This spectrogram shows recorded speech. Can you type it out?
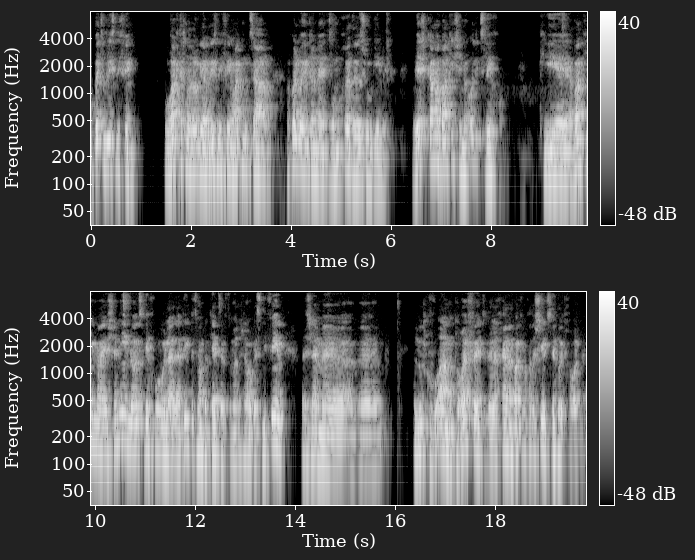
הוא בעצם בלי סניפים, הוא רק טכנולוגיה, בלי סניפים, רק מוצר, הכל באינטרנט, והוא מוכר את זה איזשהו גימיק. ויש כמה בנקים שמאוד הצליחו, כי הבנקים הישנים לא הצליחו להתאים את עצמם בקצב, זאת אומרת יש להם הרבה סניפים, אז יש להם עלות קבועה מטורפת, ולכן הבנקים החדשים הצליחו להתחרות בהם.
